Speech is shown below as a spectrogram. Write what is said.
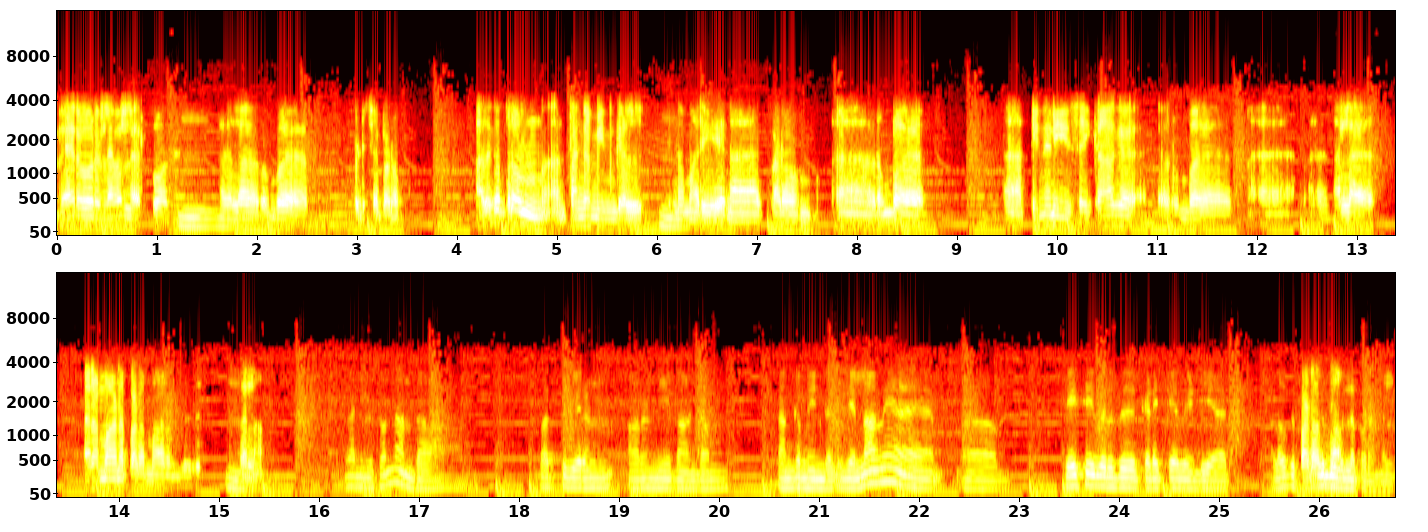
வேற ஒரு லெவல்ல இருக்கும் அது. அதெல்லாம் ரொம்ப பிடிச்ச படம். அதுக்கப்புறம் தங்க மீன்கள் இந்த மாதிரியான படம் ரொம்ப பின்னணி இசைக்காக ரொம்ப நல்ல தரமான படமா இருந்தது இதெல்லாம் நீங்க சொன்ன அந்த பத்து வீரன் அரண்ய காண்டம் தங்க மீன்கள் இது எல்லாமே தேசிய விருது கிடைக்க வேண்டிய அளவுக்கு படங்கள்.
